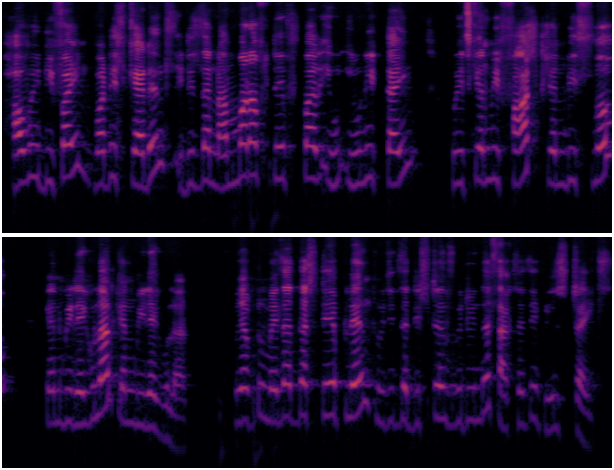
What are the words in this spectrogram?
how we define what is cadence? It is the number of steps per unit time which can be fast, can be slow, can be regular, can be regular. We have to measure the step length which is the distance between the successive heel strikes.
